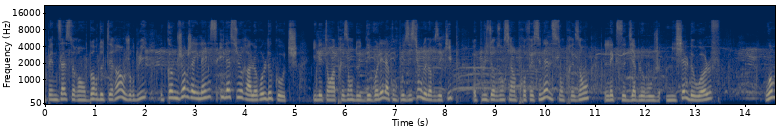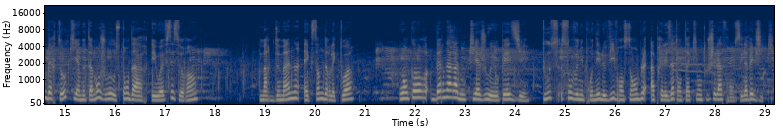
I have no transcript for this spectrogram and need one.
Penza sera en bord de terrain aujourd'hui. Comme George Highlands, il assurera le rôle de coach. Il est temps à présent de dévoiler la composition de leurs équipes. Plusieurs anciens professionnels sont présents. L'ex-Diable Rouge Michel De Wolf, Wamberto, qui a notamment joué au Standard et au FC Serein, Marc Deman, ex-Anderlechtois, ou encore Bernard Alou, qui a joué au PSG. Tous sont venus prôner le vivre ensemble après les attentats qui ont touché la France et la Belgique.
